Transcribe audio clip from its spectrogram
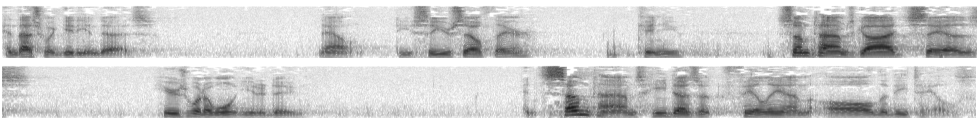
And that's what Gideon does. Now, do you see yourself there? Can you? Sometimes God says, here's what I want you to do. And sometimes He doesn't fill in all the details.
